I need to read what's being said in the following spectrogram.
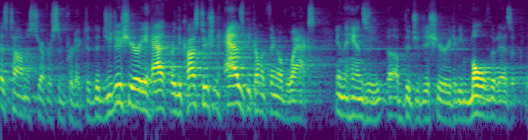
as Thomas Jefferson predicted. The judiciary had, or the Constitution has become a thing of wax in the hands of, of the judiciary to be molded as it pleases.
